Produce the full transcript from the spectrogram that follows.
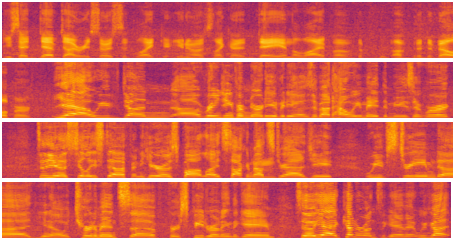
you said dev diary, so it's like you know, it's like a day in the life of the of the developer. Yeah, we've done uh, ranging from nerdy videos about how we made the music work to you know silly stuff and hero spotlights talking about strategy. We've streamed uh, you know tournaments uh, for speedrunning the game. So yeah, it kind of runs the gamut. We've got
